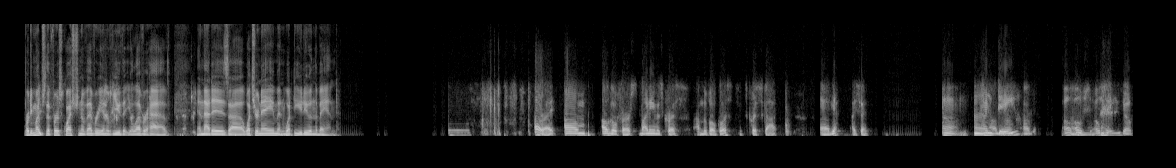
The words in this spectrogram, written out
pretty much the first question of every interview that you'll ever have, and that is, uh, what's your name and what do you do in the band? All right. Um, I'll go first. My name is Chris. I'm the vocalist. It's Chris Scott, and yeah, I sing. Um, I'm I'll Dave. I'll go- Oh, oh, okay, you go.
